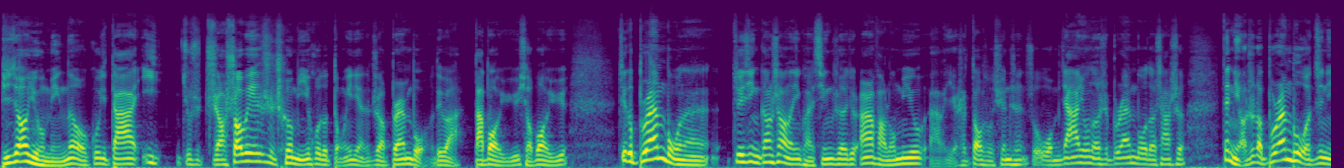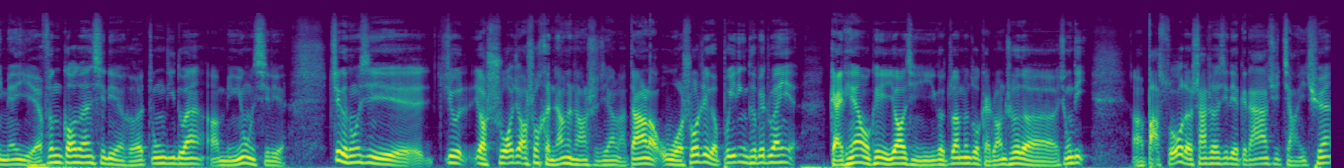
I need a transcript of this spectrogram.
比较有名的，我估计大家一就是只要稍微是车迷或者懂一点的，知道 Brembo 对吧？大鲍鱼、小鲍鱼。这个 Brembo 呢，最近刚上了一款新车，就阿尔法罗密欧啊，也是到处宣称说我们家用的是 Brembo 的刹车。但你要知道，Brembo 这里面也分高端系列和中低端啊，民用系列。这个东西就要说就要说很长很长时间了。当然了，我说这个不一定特别专业，改天我可以邀请一个专门做改装车的兄弟啊，把所有的刹车系列给大家去讲一圈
